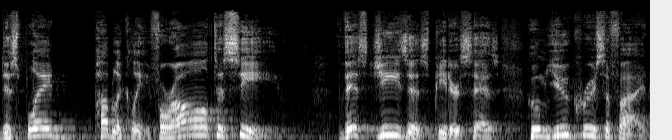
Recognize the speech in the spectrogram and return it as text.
displayed publicly for all to see. This Jesus, Peter says, whom you crucified,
